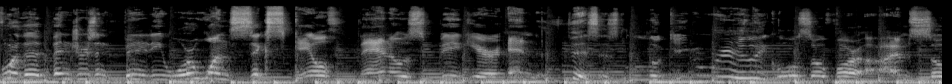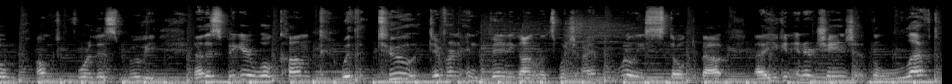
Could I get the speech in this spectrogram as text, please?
for the Avengers Infinity War 1 6 scale Thanos figure, and this is looking really cool so far. I'm so pumped for this movie. Now, this figure will come with two different Infinity Gauntlets, which I'm really stoked about. Uh, you can interchange the left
